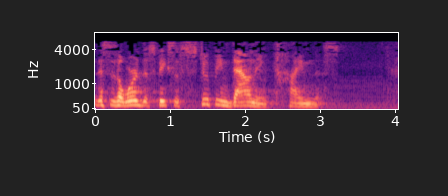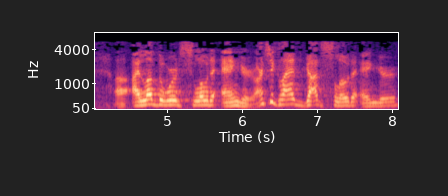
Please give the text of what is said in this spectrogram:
this is a word that speaks of stooping down in kindness. Uh, I love the word slow to anger. Aren't you glad God's slow to anger?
